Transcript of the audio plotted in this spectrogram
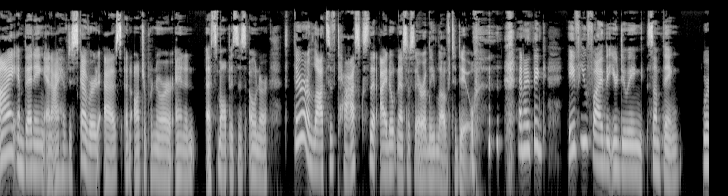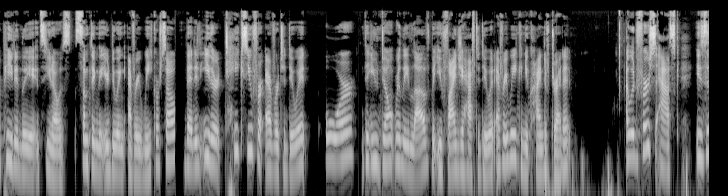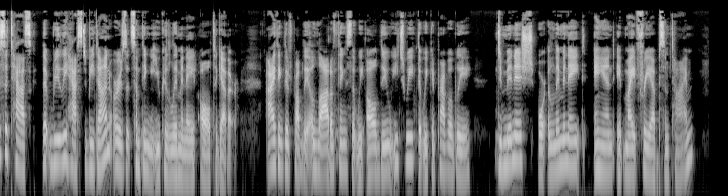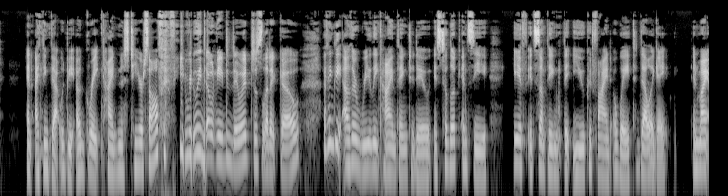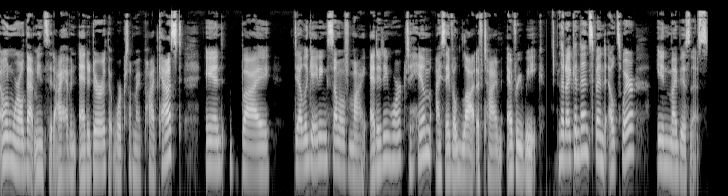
I am betting and I have discovered as an entrepreneur and an, a small business owner, that there are lots of tasks that I don't necessarily love to do. and I think if you find that you're doing something repeatedly, it's, you know, something that you're doing every week or so, that it either takes you forever to do it or that you don't really love, but you find you have to do it every week and you mm-hmm. kind of dread it. I would first ask, is this a task that really has to be done or is it something that you could eliminate altogether? I think there's probably a lot of things that we all do each week that we could probably diminish or eliminate and it might free up some time. And I think that would be a great kindness to yourself. if you really don't need to do it, just let it go. I think the other really kind thing to do is to look and see if it's something that you could find a way to delegate. In my own world, that means that I have an editor that works on my podcast. And by delegating some of my editing work to him, I save a lot of time every week that I can then spend elsewhere in my business.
